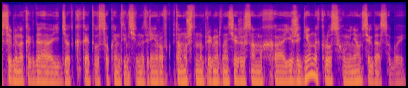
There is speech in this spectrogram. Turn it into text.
Особенно, когда идет какая-то высокоинтенсивная тренировка. Потому что, например, на тех же самых а, ежедневных кроссах у меня он всегда с собой.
